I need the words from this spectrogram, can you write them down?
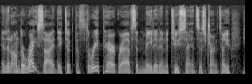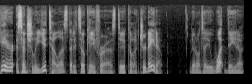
And then on the right side, they took the three paragraphs and made it into two sentences, trying to tell you here, essentially, you tell us that it's okay for us to collect your data. They don't tell you what data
